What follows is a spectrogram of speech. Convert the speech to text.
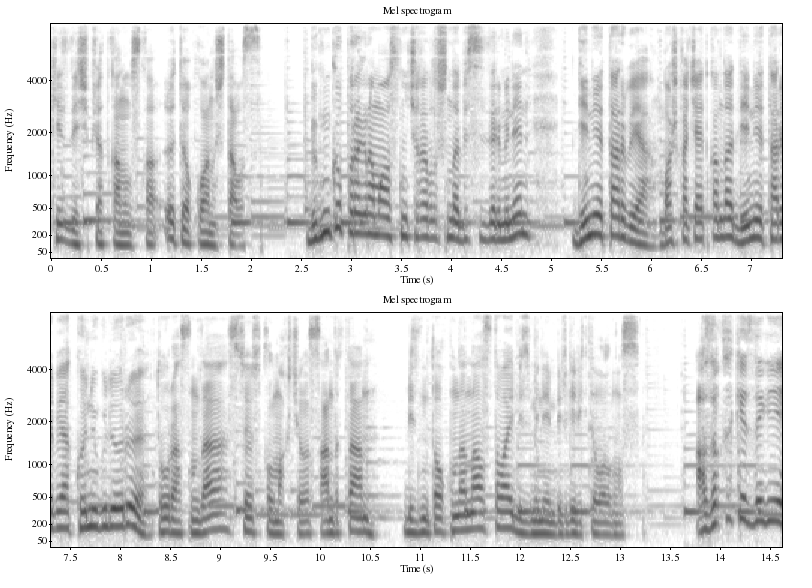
кездешип жатканыбызга өтө кубанычтабыз. Бүгүнкү программабыздын чыгарылышында биз сиздер менен дене тарбия башкача айтканда дене тарбия көнүгүүлөрү туурасында сөз кылмакчыбыз. Андыктан биздин толкундан алыстабай биз менен биргеликте болуңуз. Азыркы кездеги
